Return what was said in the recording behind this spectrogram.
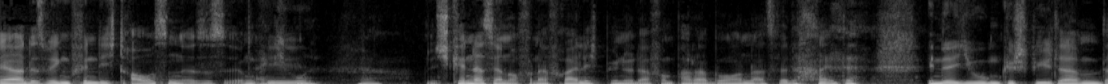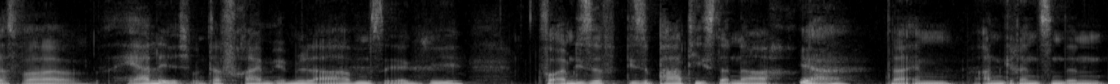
ja, deswegen finde ich draußen ist es irgendwie. Cool. Ja. Ich kenne das ja noch von der Freilichtbühne da von Paderborn, als wir da in der, in der Jugend gespielt haben. Das war herrlich unter freiem Himmel abends irgendwie. Vor allem diese, diese Partys danach, ja, da im angrenzenden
